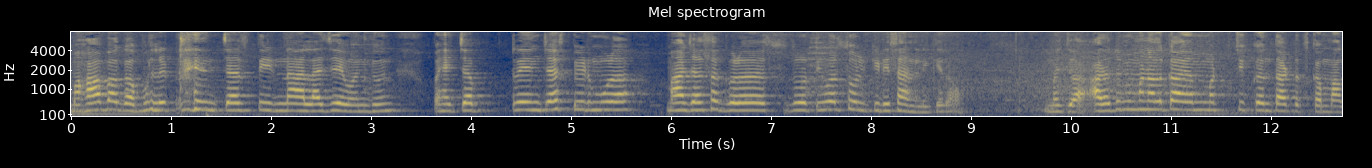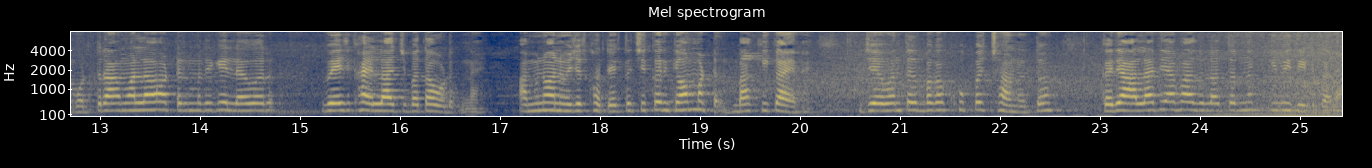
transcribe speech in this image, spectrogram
महाबागा बघा बुलेट ट्रेनच्या स्पीडनं आला जेवण घेऊन. पण ह्याच्या ट्रेनच्या स्पीडमुळं माझ्या सगळं रोटीवर सोलकिडी सांडली की राव. म्हणजे आता तुम्ही म्हणाल काय मग चिकन ताटच का मागवत तर आम्हाला हॉटेलमध्ये गेल्यावर व्हेज खायला अजिबात आवडत नाही. आम्ही नॉनव्हेजच खातो. एक तर चिकन किंवा मटन बाकी काय नाही. जेवण तर बघा खूपच छान होतं. कधी आलात या बाजूला तर नक्की व्हिजिट करा.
